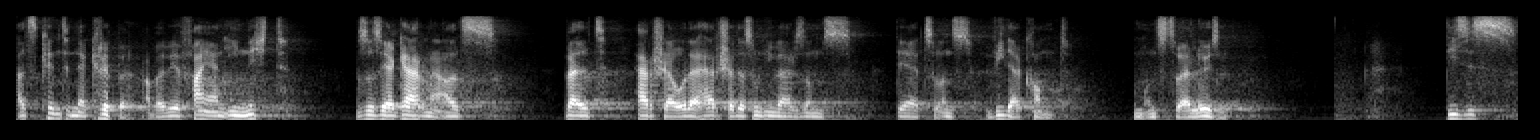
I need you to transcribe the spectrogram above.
als Kind in der Krippe, aber wir feiern ihn nicht so sehr gerne als Weltherrscher oder Herrscher des Universums, der zu uns wiederkommt, um uns zu erlösen. Dieses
